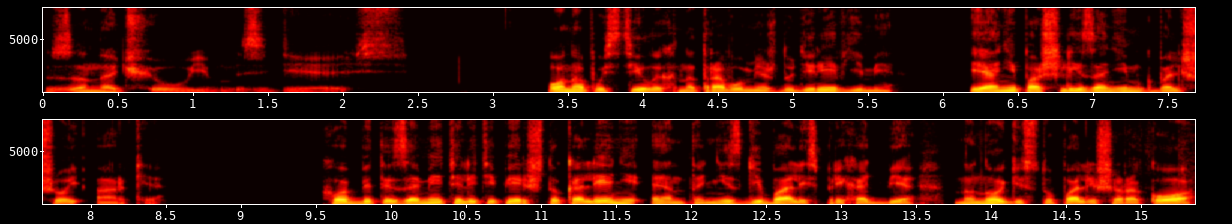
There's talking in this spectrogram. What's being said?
Заночуем здесь. Он опустил их на траву между деревьями, и они пошли за ним к большой арке. Хоббиты заметили теперь, что колени Энта не сгибались при ходьбе, но ноги ступали широко,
